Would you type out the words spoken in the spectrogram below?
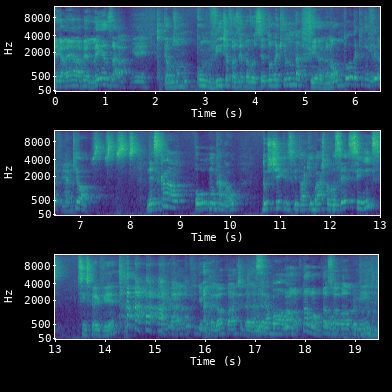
aí galera, beleza? Opa, e aí? Temos um convite a fazer pra você toda quinta-feira, não é não? Toda quinta-feira, Quinta-feira. aqui ó, nesse canal, ou no canal dos Tigres, que tá aqui embaixo pra você, sim, Se inscrever. Obrigado. Fiquei com a melhor parte da. essa é a bola. Pronto, tá bom, tá Passou a bom. bola pra mim.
